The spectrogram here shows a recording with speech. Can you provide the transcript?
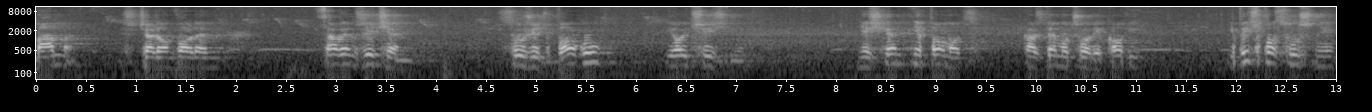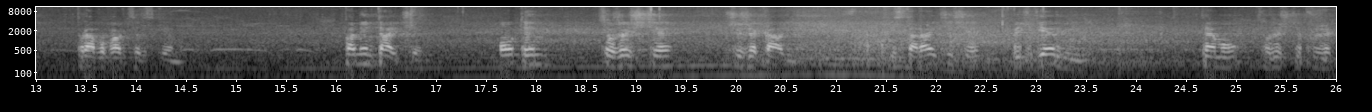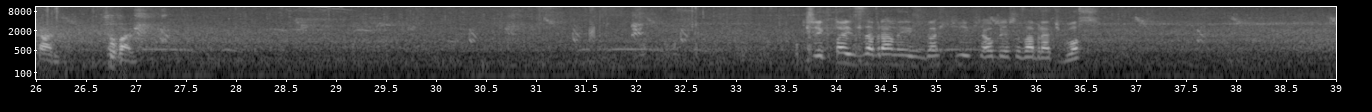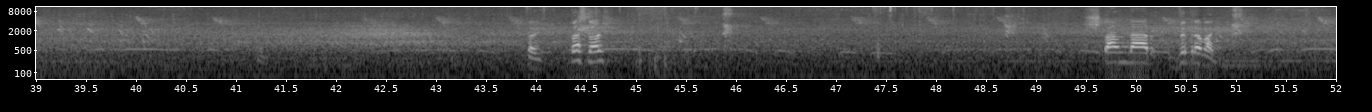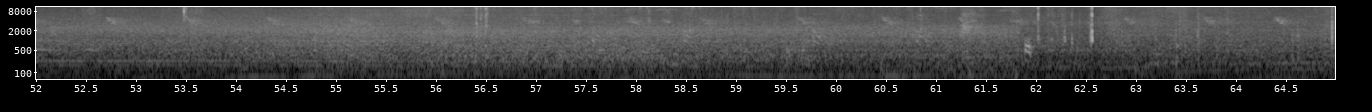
Mam szczerą wolę całym życiem służyć Bogu i Ojczyźnie, nieść chętnie pomoc każdemu człowiekowi i być posłuszny prawu harcerskiemu. Pamiętajcie o tym, co żeście przyrzekali i starajcie się być wierni temu, co żeście przyrzekali. Czuwajcie. Czy ktoś z zabranych gości chciałby jeszcze zabrać głos? Cześć. Weszność. Sztandar.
